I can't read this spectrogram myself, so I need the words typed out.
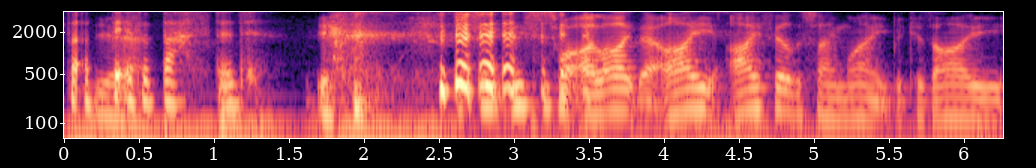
but a bit of a bastard. Yeah. See, this is what I like there. I, I feel the same way because I,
